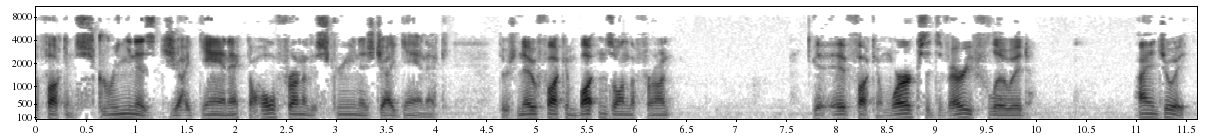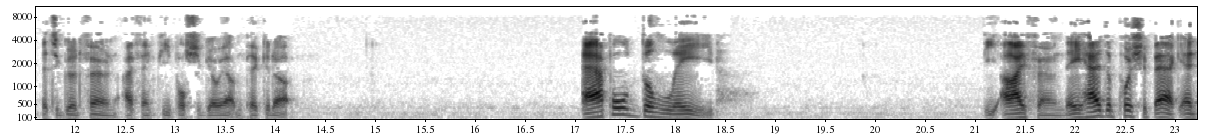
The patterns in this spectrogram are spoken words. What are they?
The fucking screen is gigantic. The whole front of the screen is gigantic. There's no fucking buttons on the front. It, it fucking works. It's very fluid. I enjoy it. It's a good phone. I think people should go out and pick it up. Apple delayed the iPhone. They had to push it back, and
